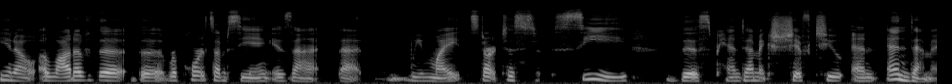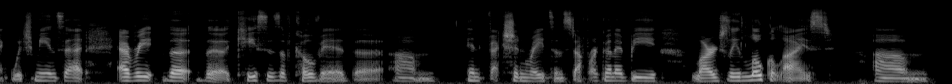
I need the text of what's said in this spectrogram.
you know a lot of the the reports i'm seeing is that that we might start to see this pandemic shift to an endemic which means that every the the cases of covid the um, infection rates and stuff are going to be largely localized um,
